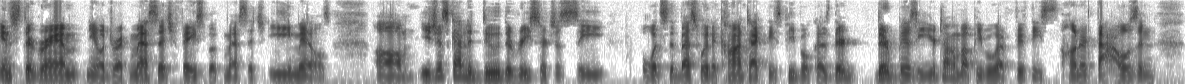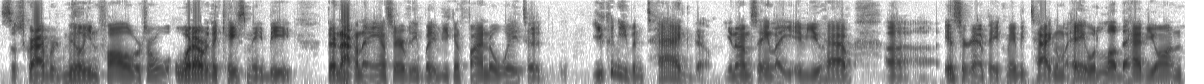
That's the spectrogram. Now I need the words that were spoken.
Instagram, you know, direct message, Facebook message, emails. Um, you just got to do the research to see what's the best way to contact these people because they're they're busy. You're talking about people who have 50, 100,000 subscribers, million followers, or whatever the case may be. They're not going to answer everything, but if you can find a way to you can even tag them. You know what I'm saying? Like if you have a Instagram page, maybe tag them. Hey, would love to have you on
